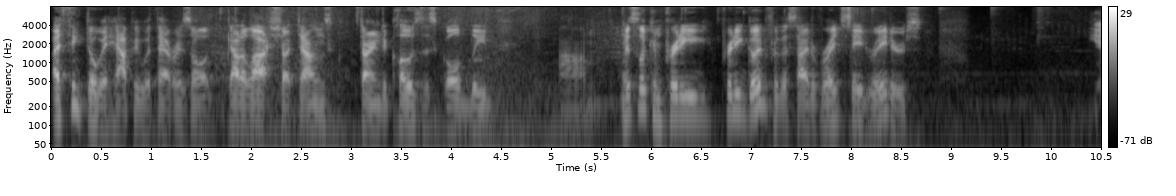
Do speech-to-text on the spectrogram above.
I think they'll be happy with that result. Got a lot of shutdowns, starting to close this gold lead. Um, it's looking pretty pretty good for the side of Wright State Raiders. Yeah,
